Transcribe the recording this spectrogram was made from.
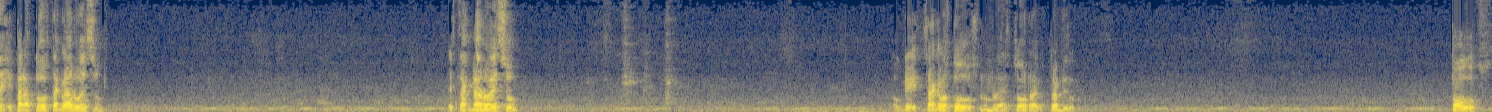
¿Es para todos? ¿Está claro eso? ¿Está claro eso? Ok, sácalos todos, nombre de todo rápido. Todos.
